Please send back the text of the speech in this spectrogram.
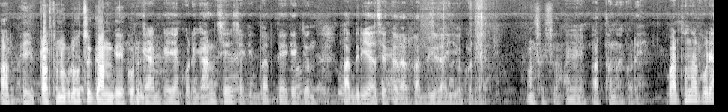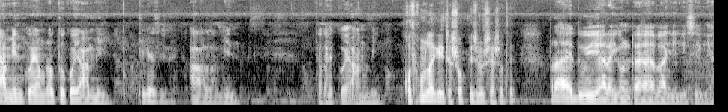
আর এই প্রার্থনাগুলো হচ্ছে গান গেয়ে করে। গান গাইয়া করে গান শেষ এক একবার তো এক একজন ফাদ্রি আছে তারা আর ফাদ্রিরা ইয়ে করে। আচ্ছা আচ্ছা। হ্যাঁ প্রার্থনা করে। প্রার্থনার পরে আমিন কয় আমরাও তো কই আমি ঠিক আছে? আল আমিন। তারা কয় আমিন কতক্ষণ লাগে এটা সব কিছু শেষ হতে? প্রায় দুই আড়াই ঘণ্টা লাগিয়ে গেছে গিয়া।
